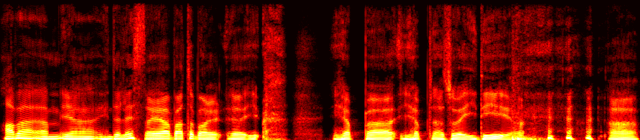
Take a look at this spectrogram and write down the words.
Aber ähm, er hinterlässt. Naja, warte mal. Äh, ich ich habe äh, ich hab da so eine Idee. Ja?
